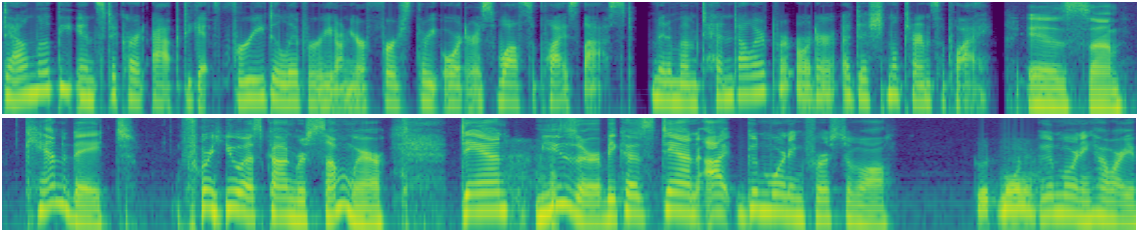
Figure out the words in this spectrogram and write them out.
Download the Instacart app to get free delivery on your first three orders while supplies last. Minimum $10 per order, additional term supply. Is um, candidate for U.S. Congress somewhere, Dan Meuser. because, Dan, I, good morning, first of all. Good morning. Good morning. How are you?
